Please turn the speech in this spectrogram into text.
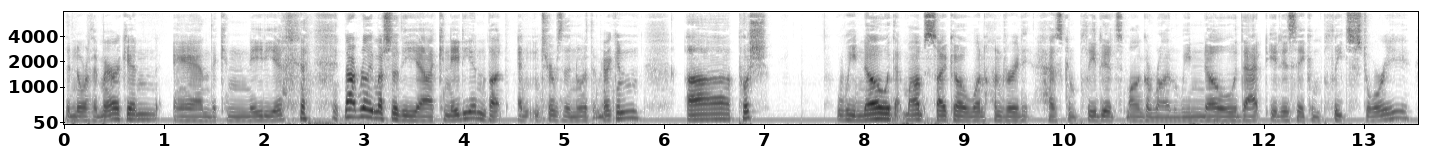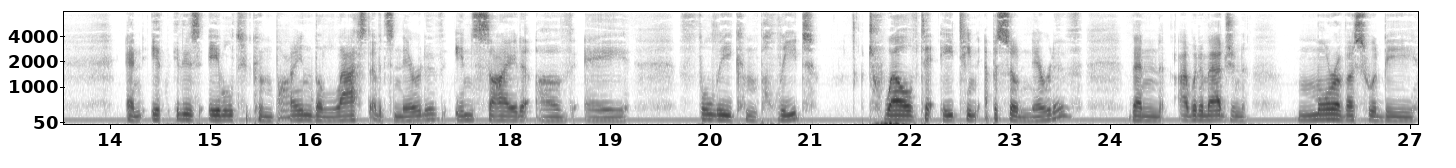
the North American and the Canadian, not really much of the uh, Canadian, but in terms of the North American uh, push, we know that Mob Psycho 100 has completed its manga run. We know that it is a complete story, and if it is able to combine the last of its narrative inside of a fully complete 12 to 18 episode narrative, then I would imagine more of us would be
